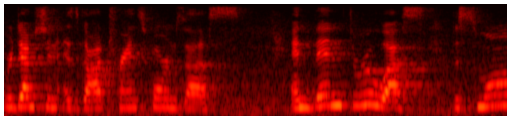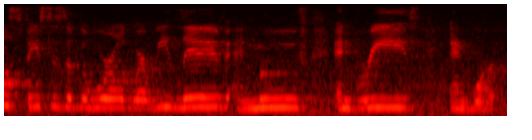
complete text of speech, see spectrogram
redemption as God transforms us. And then through us, the small spaces of the world where we live and move and breathe and work.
